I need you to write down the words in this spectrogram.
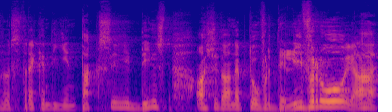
Verstrekken die een taxidienst? Als je dan hebt over Deliveroo, ja,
